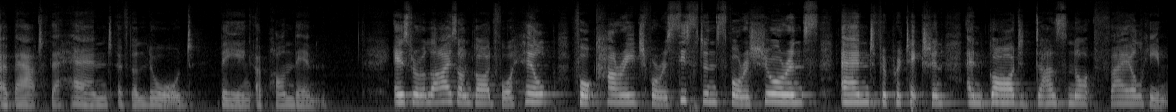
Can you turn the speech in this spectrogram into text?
about the hand of the Lord being upon them. Ezra relies on God for help, for courage, for assistance, for assurance, and for protection, and God does not fail him.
